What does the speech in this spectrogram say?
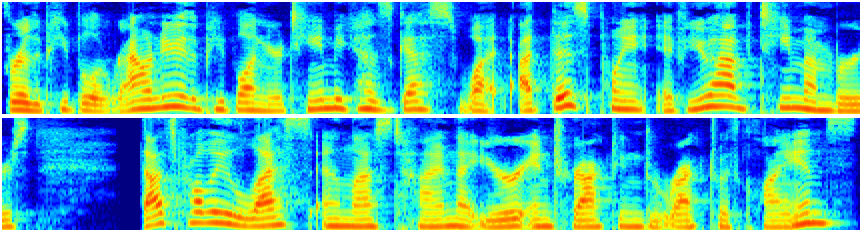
for the people around you, the people on your team, because guess what? At this point, if you have team members that's probably less and less time that you're interacting direct with clients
